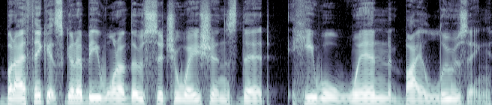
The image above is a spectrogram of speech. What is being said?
but I think it's going to be one of those situations that he will win by losing.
